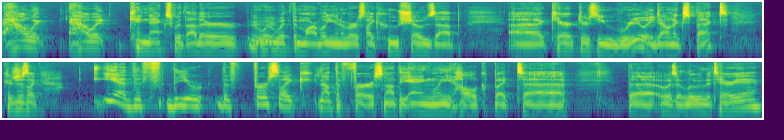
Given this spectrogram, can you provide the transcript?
how it how it connects with other w- with the Marvel universe, like who shows up, uh, characters you really don't expect, because just like yeah, the f- the the first like not the first, not the Ang Lee Hulk, but uh, the was it Louis Leterrier?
